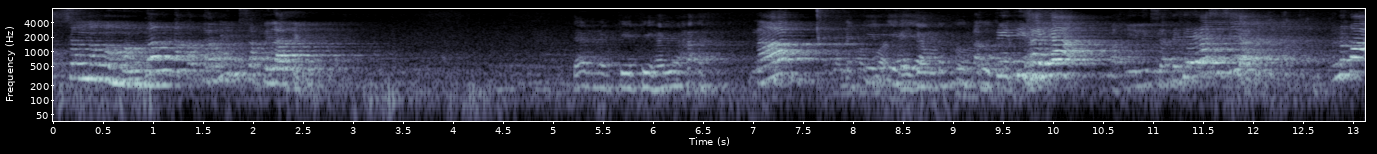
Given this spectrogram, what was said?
sa mga manggang nakatanim sa pilapit? Sir, nagtitihaya. Na Nagtitihaya. nagtitihaya. Mahilig sa tihaya sa siya. Ano ba?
